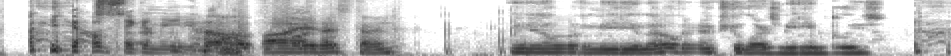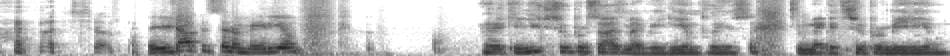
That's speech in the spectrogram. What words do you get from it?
yeah, I'll take a medium. Oh, all right, that's ten. Yeah, I'll have a medium I'll have an extra large medium please You got this in a medium? hey can you supersize my medium please to make it super medium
